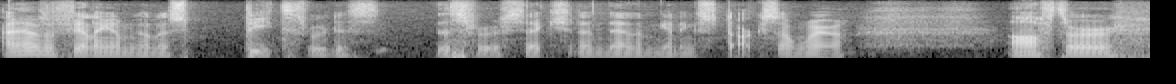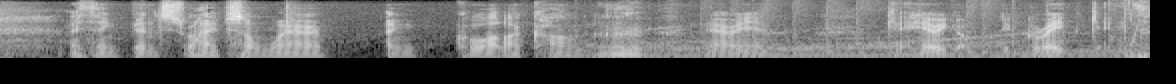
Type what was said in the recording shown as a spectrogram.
I have a feeling I'm gonna speed through this this first section and then I'm getting stuck somewhere after I think Pinstripe somewhere and Koala Kong area. Okay, here we go. The Great Gate.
